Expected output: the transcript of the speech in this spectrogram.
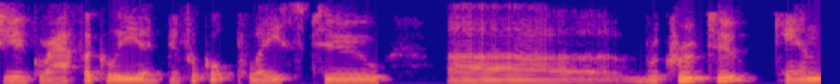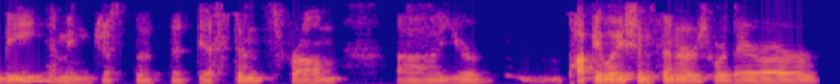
geographically a difficult place to uh, recruit to. Can be. I mean, just the the distance from uh, your population centers where there are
